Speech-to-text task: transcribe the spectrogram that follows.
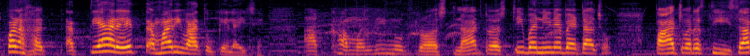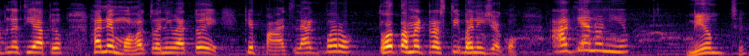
પણ અત્યારે તમારી વાત ઉકેલાય છે. આખા મંદિરનું ટ્રસ્ટના ટ્રસ્ટી બનીને બેઠા છો. પાંચ વર્ષથી હિસાબ નથી આપ્યો. અને મહત્વની વાત તો એ કે પાંચ લાખ ભરો તો તમે ટ્રસ્ટી બની શકો. આ ક્યાંનો નિયમ? નિયમ છે.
